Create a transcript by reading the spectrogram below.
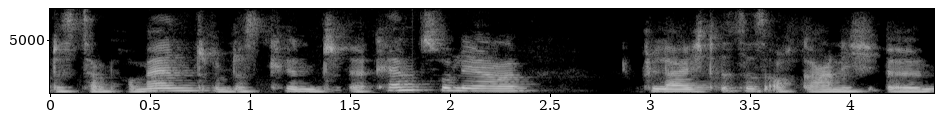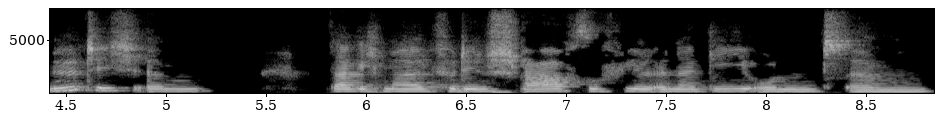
das Temperament und das Kind äh, kennenzulernen. Vielleicht ist es auch gar nicht äh, nötig, ähm, sage ich mal, für den Schlaf so viel Energie und ähm,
